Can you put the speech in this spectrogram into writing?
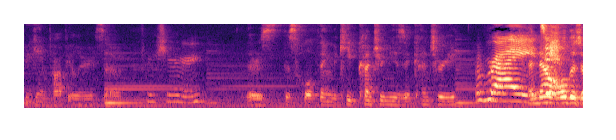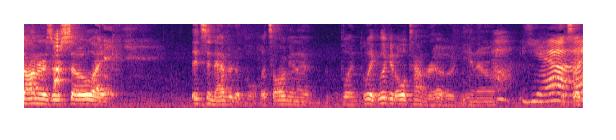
became popular. So For sure. there's this whole thing to keep country music country. Right. And now all the genres are so like it's inevitable. It's all gonna blend. Like look at Old Town Road, you know. yeah. It's like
